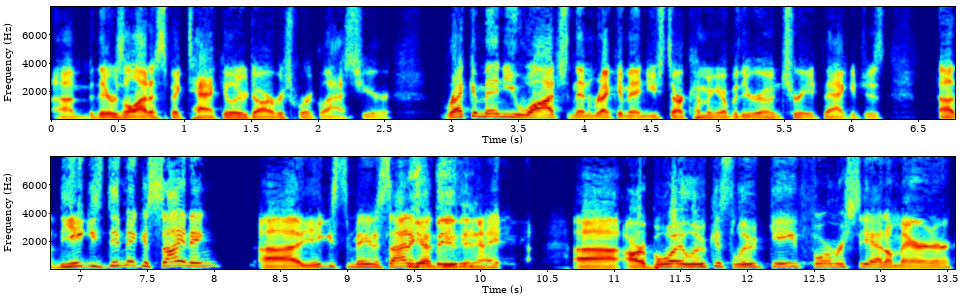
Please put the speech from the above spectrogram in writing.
Um, but there was a lot of spectacular Darvish work last year recommend you watch and then recommend you start coming up with your own trade packages. Uh, the Yankees did make a signing. Uh, the Yankees made a signing yeah, on baby. Tuesday night. Uh, our boy Lucas Luetge, former Seattle Mariner,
